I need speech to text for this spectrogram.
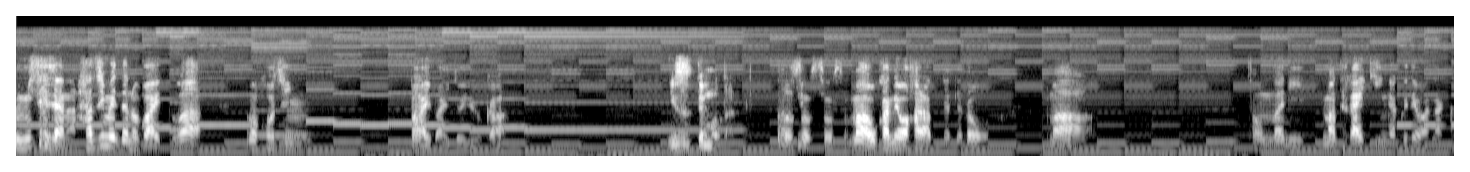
店じゃない、初めてのバイクは、まあ、個人売買というか、譲ってもうたって。そうそうそうそう。まあお金を払ったけど、まあ、そんなに、まあ、高い金額ではなく、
